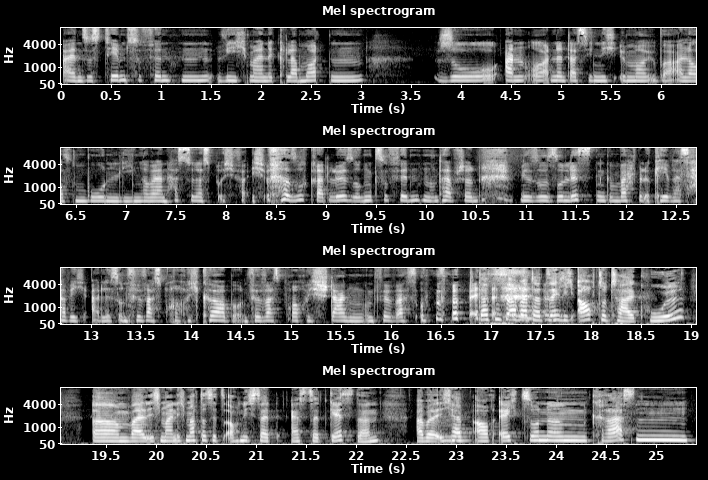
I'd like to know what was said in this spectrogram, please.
ein System zu finden, wie ich meine Klamotten so anordne, dass sie nicht immer überall auf dem Boden liegen. Aber dann hast du das, ich, ich versuche gerade Lösungen zu finden und habe schon mir so, so Listen gemacht mit, okay, was habe ich alles und für was brauche ich Körbe und für was brauche ich Stangen und für was und so weiter. Das ist aber tatsächlich auch total cool. Ähm, weil ich meine, ich mache das jetzt auch nicht seit erst seit gestern, aber ich mhm. habe auch echt so einen krassen,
